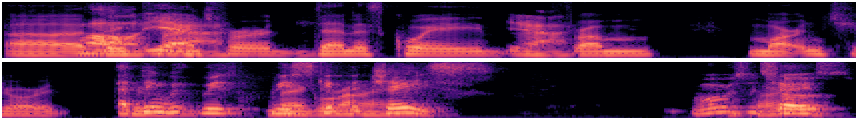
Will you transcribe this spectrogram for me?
uh, well, they transfer yeah. Dennis Quaid yeah. from Martin Short. I think we we, we skipped the chase. What was the Sorry? chase?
